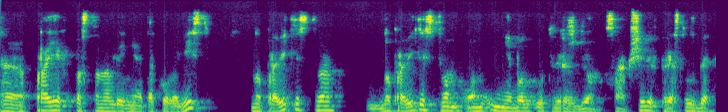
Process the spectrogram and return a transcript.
Э, проект постановления такого есть, но, правительство, но правительством он не был утвержден, сообщили в пресс-службе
